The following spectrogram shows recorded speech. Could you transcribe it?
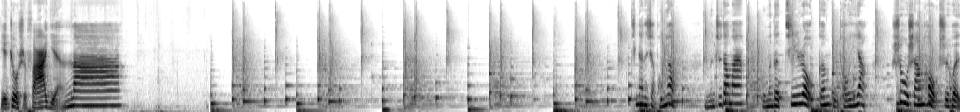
也就是发炎啦。亲爱的小朋友，你们知道吗？我们的肌肉跟骨头一样，受伤后是会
